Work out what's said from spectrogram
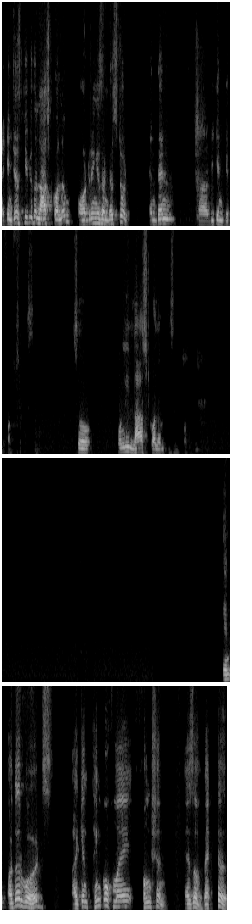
I can just give you the last column. Ordering is understood, and then uh, we can give functions. So only last column is important. In other words, I can think of my function as a vector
